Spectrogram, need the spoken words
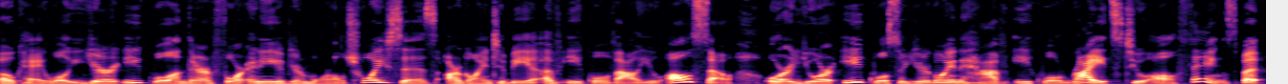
okay, well, you're equal, and therefore any of your moral choices are going to be of equal value also. Or you're equal, so you're going to have equal rights to all things. But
